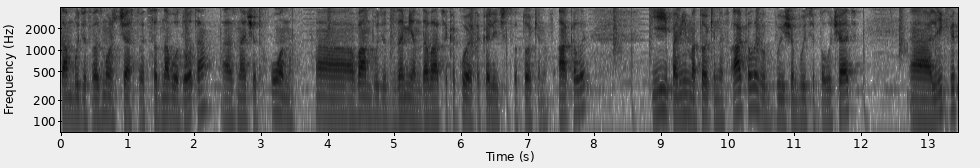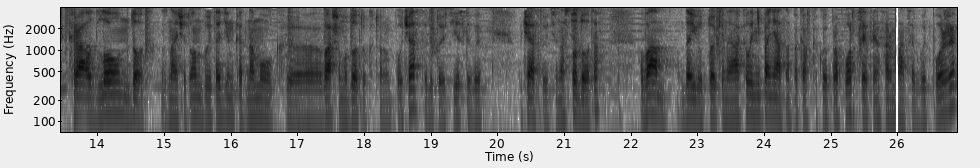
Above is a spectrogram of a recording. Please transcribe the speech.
там будет возможность участвовать с одного дота, а значит он вам будет взамен даваться какое-то количество токенов Акалы. И помимо токенов Акалы вы, вы еще будете получать а, Liquid Crowd Loan DOT. Значит, он будет один к одному к э, вашему доту, в котором вы поучаствовали. То есть, если вы участвуете на 100 дотов, вам дают токены Акалы. Непонятно пока в какой пропорции, эта информация будет позже.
